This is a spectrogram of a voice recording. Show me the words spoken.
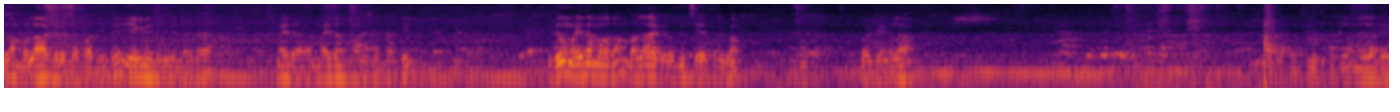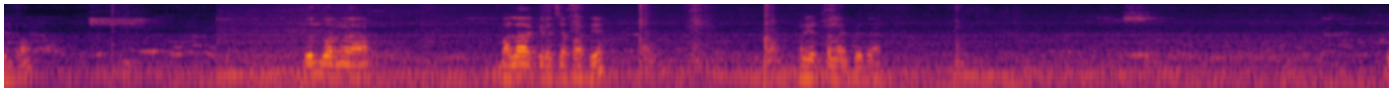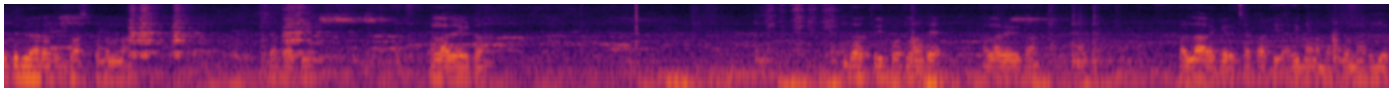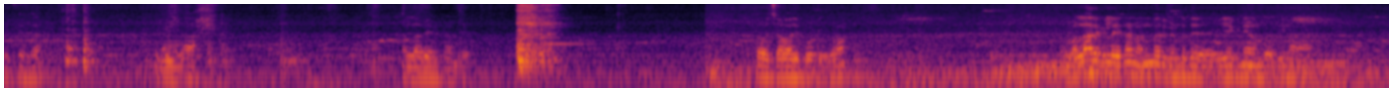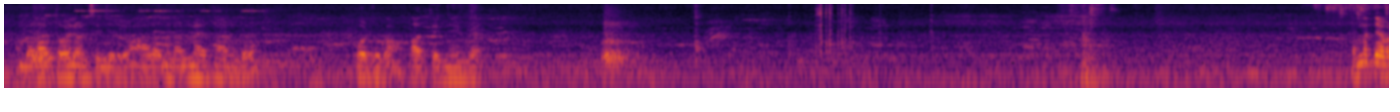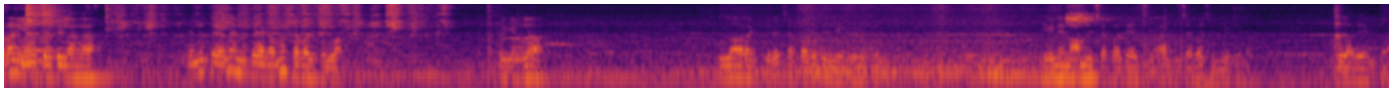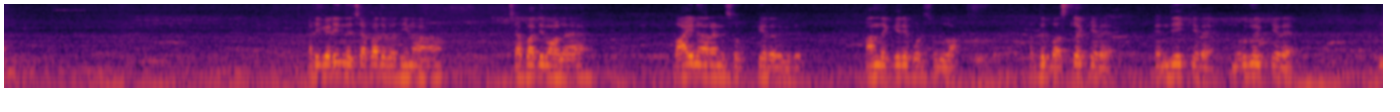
இதுக்கெல்லாம் பல்லாக்கரை சப்பாத்தி இது. ஏற்கனவே செஞ்சு மைதா மைதா மைதா மாவு சப்பாத்தி. இதுவும் மைதா மாவு தான். பல்லாக்கரை வந்து சேர்த்துருக்கோம். ஓகேங்களா? திருப்பி போடலாம் நல்லா வேகட்டும். இது வந்து பாருங்க பல்லாக்கிற சப்பாத்தி. அப்படி எடுத்துடலாம் இப்போ இதை. எடுத்துட்டு வேறு தோசை போடலாம் சப்பாத்தி. நல்லா வேகட்டும். தோத்திரி போட்டலாம் அப்படியே நல்லா வேகட்டும். பல்லா அரைக்கிற சப்பாத்தி. அதிகமான மருத்துவம் நிறைய இருக்குல்ல ஓகேங்களா நல்லா வேகட்டும் அப்படியே. சப்பாத்தி போட்டிருக்கோம். வல்லாறுக்கில் என்ன நன்மை இருக்குன்றது ஏற்கனவே வந்து பார்த்திங்கன்னா நம்ம எல்லாரும் தொழில் ஒன்று செஞ்சுருக்கோம் அதில் வந்து நன்மை என்னன்றது போட்டிருக்கோம். பார்த்து தெரிஞ்சுங்க. என்ன தேவைன்னா நீங்கள் சேர்த்துக்கலாங்க. என்ன தேவைன்னா என்ன தேவைக்காம சப்பாத்தி சொல்லலாம் ஓகேங்களா? உள்ளாரக்கீரை சப்பாத்தி செஞ்சுக்கிட்டு இருக்கோம். ஏனே மாமூலி சப்பாத்தி ஆச்சு. அப்படி சப்பாத்தி செஞ்சுக்கிட்டு இருக்கோம். இருக்கும் அடிக்கடி இந்த சப்பாத்தி பார்த்தீங்கன்னா சப்பாத்தி மாவில் வாய் நாராயணி சூப் கீரை இருக்குது. அந்த கீரை போட்டு சுடலாம். அது பஸ்ல கீரை வெந்தயக்கீரை முருங்கைக்கீரை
